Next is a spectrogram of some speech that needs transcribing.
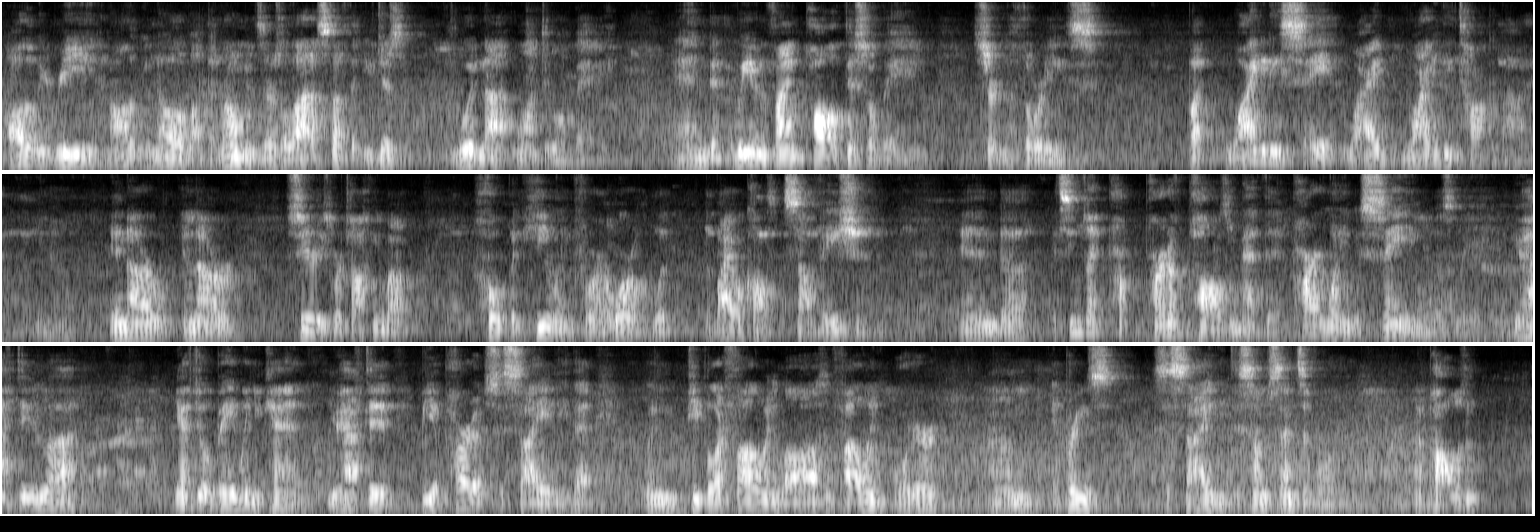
all that we read and all that we know about the Romans, there's a lot of stuff that you just would not want to obey. And we even find Paul disobeying certain authorities. But why did he say it? Why, why did he talk about it? You know, in our in our series, we're talking about hope and healing for our world. What the Bible calls salvation. And uh, it seems like par- part of Paul's method, part of what he was saying was, you have to uh, you have to obey when you can. You have to be a part of society. That when people are following laws and following order, um, it brings society to some sense of order. Now, Paul wasn't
